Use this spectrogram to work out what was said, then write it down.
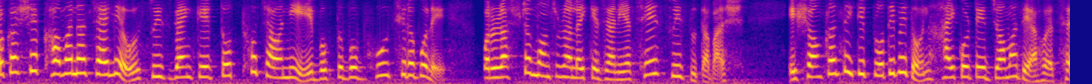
প্রকাশ্যে ক্ষমা না চাইলেও সুইস ব্যাংকের তথ্য চাওয়া নিয়ে বক্তব্য ভুল ছিল বলে পররাষ্ট্র মন্ত্রণালয়কে জানিয়েছে সুইস দূতাবাস। এ সংক্রান্ত একটি প্রতিবেদন হাইকোর্টে জমা দেওয়া হয়েছে।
